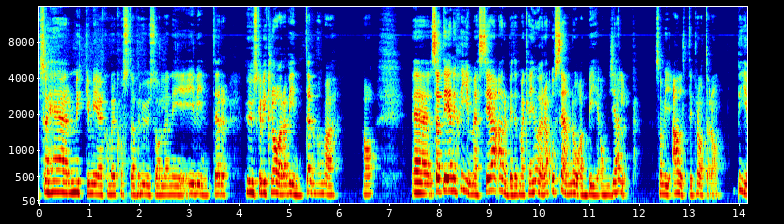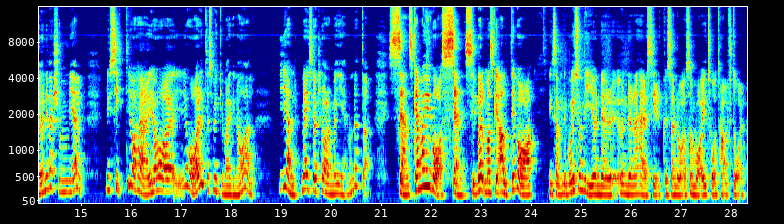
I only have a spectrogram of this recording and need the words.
så här mycket mer kommer det kosta för hushållen i, i vinter. Hur ska vi klara vintern? Man bara, ja. Eh, så att det är energimässiga arbetet man kan göra och sen då att be om hjälp. Som vi alltid pratar om. Be universum om hjälp. Nu sitter jag här, jag har, jag har inte så mycket marginal. Hjälp mig så jag klarar mig igenom detta. Sen ska man ju vara sensible, man ska alltid vara, liksom, det var ju som vi under, under den här cirkusen då, som var i två och ett halvt år.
